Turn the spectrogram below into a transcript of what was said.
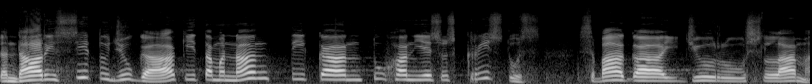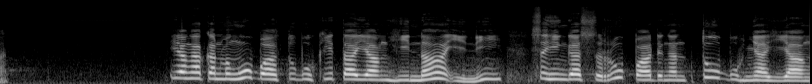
Dan dari situ juga kita menantikan Tuhan Yesus Kristus sebagai juru selamat. Yang akan mengubah tubuh kita yang hina ini sehingga serupa dengan tubuhnya yang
